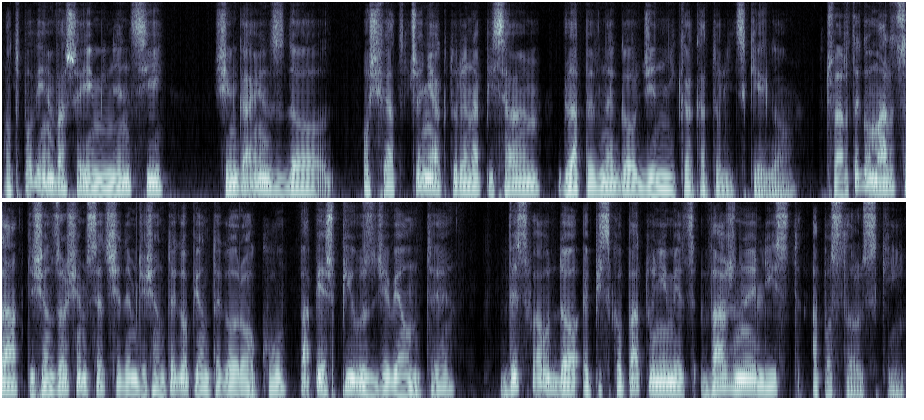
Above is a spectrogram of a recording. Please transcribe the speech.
Odpowiem Waszej eminencji, sięgając do oświadczenia, które napisałem dla pewnego dziennika katolickiego. 4 marca 1875 roku papież Pius IX wysłał do episkopatu Niemiec ważny list apostolski.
